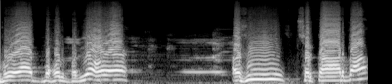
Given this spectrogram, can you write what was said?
ਹੋਇਆ, ਬਹੁਤ ਵਧੀਆ ਹੋਇਆ। ਅਸੀਂ ਸਰਕਾਰ ਦਾ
